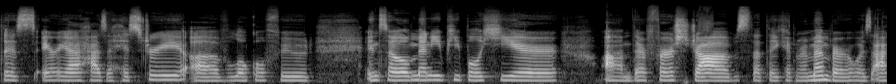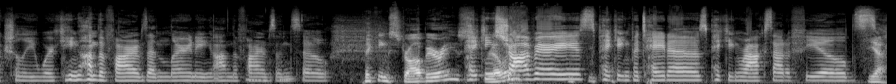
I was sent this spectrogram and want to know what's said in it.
this area has a history of local food. And so many people here, um, their first jobs that they can remember was actually working on the farms and learning on the farms. And so Picking strawberries? picking Really? strawberries, picking potatoes, picking rocks out of fields. Yeah.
